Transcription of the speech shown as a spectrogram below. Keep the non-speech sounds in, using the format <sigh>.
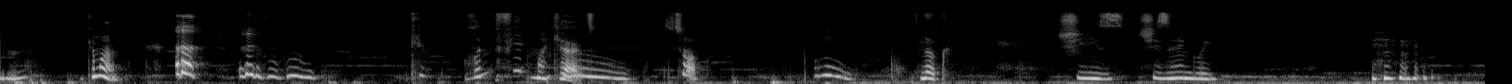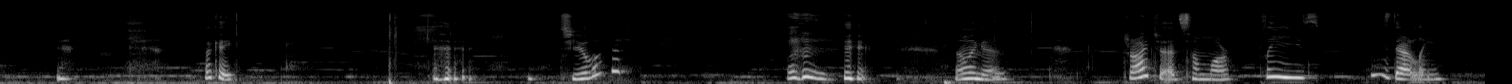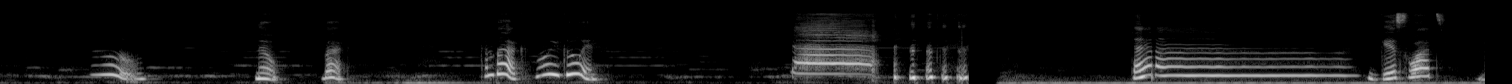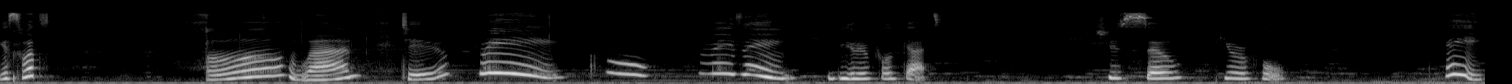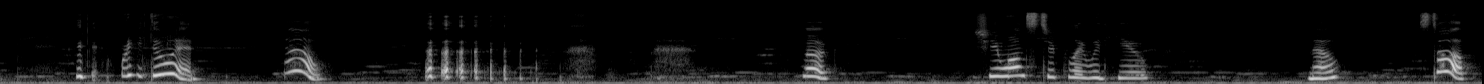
Mm. Come on. <coughs> Let me feed my cat. Stop. Look. She's she's angry. <laughs> okay. Do you love it? oh my god. Try to add some more. Please. Please, darling. No. Back. Come back. Where are you going? Ah! <laughs> Ta-da! Guess what? Guess what? Oh, one, two, three. Oh, amazing. Beautiful cat. She's so beautiful. Hey, <laughs> what are you doing? No. Look, she wants to play with you. No? Stop.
